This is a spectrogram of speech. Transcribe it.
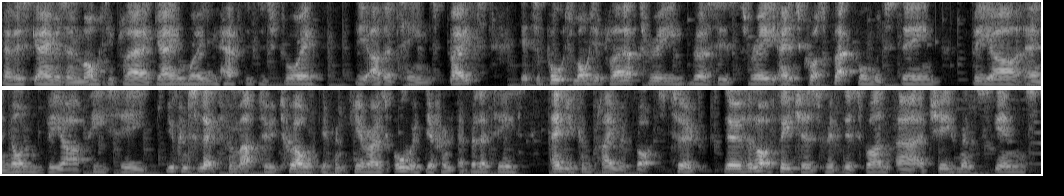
Now this game is a multiplayer game where you have to destroy the other team's base. It supports multiplayer 3 versus 3 and it's cross-platform with Steam, VR and non-VR PC. You can select from up to 12 different heroes, all with different abilities, and you can play with bots too. There's a lot of features with this one, uh, achievements, skins,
